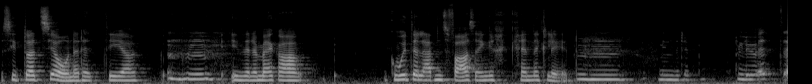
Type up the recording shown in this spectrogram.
Situation. Er hat dich ja mhm. in einer mega guten Lebensphase eigentlich kennengelernt. Mhm. Meiner Blüte.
